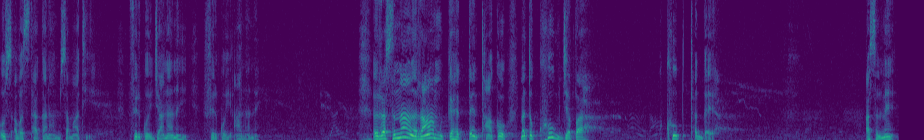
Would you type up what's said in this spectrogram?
उस अवस्था का नाम समाधि है। फिर कोई जाना नहीं, फिर कोई आना नहीं। रसना राम कहते थाको, मैं तो खूब जपा, खूब थक गया। असल में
